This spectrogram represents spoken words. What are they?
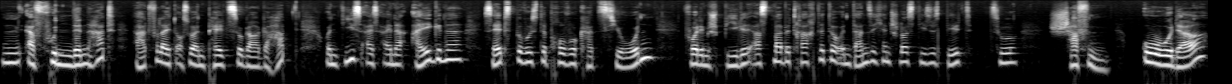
hm, erfunden hat. Er hat vielleicht auch so einen Pelz sogar gehabt und dies als eine eigene, selbstbewusste Provokation vor dem Spiegel erstmal betrachtete und dann sich entschloss, dieses Bild zu schaffen. Oder,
